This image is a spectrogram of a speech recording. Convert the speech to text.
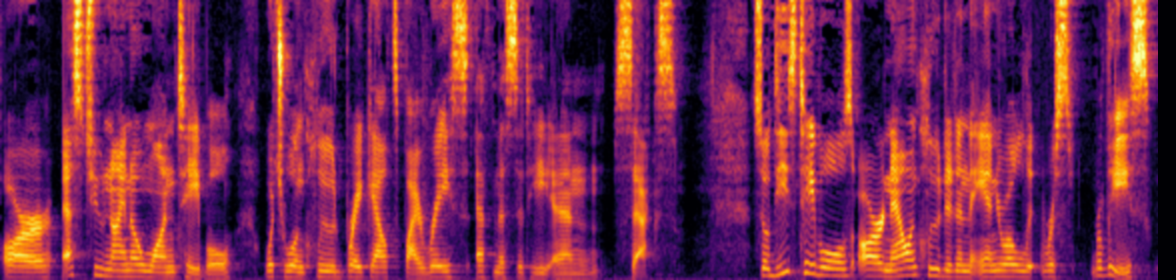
our S2901 table, which will include breakouts by race, ethnicity, and sex. So these tables are now included in the annual release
